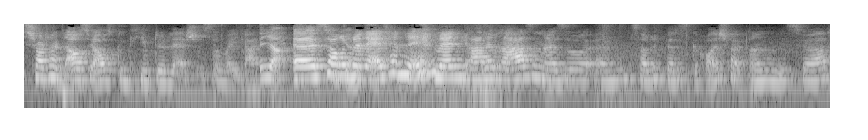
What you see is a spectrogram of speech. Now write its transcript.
Es schaut halt aus wie ausgeklebte Lashes, aber egal. Ja. Äh, sorry, meine Eltern mähen gerade Rasen, also ähm, sorry für das Geräusch, falls man es hört.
